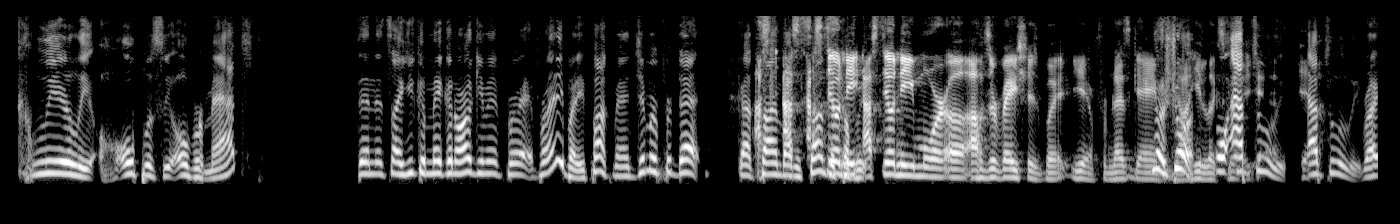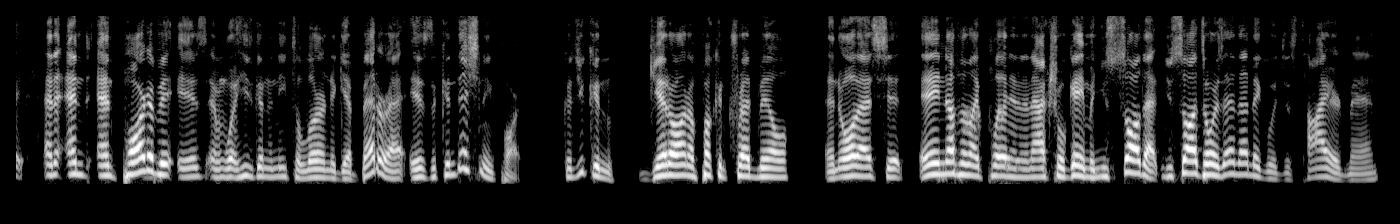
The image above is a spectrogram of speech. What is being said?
clearly hopelessly overmatched, then it's like you can make an argument for for anybody. Fuck, man, Jimmer Fredette got I, by I- the I Suns. a still need I still need more uh, observations, but yeah, from this game, no, sure. he looks oh, absolutely, yeah. absolutely, right. And and and part of it is, and what he's going to need to learn to get better at is the conditioning part, because you can get on a fucking treadmill and all that shit. It ain't nothing like playing in an actual game, and you saw that. You saw it towards the end. That nigga was just tired, man.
